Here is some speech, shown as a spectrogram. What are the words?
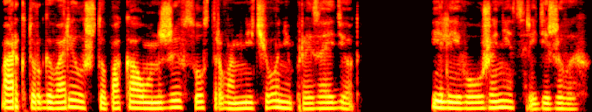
Арктур говорил, что пока он жив, с островом ничего не произойдет. Или его уже нет среди живых.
